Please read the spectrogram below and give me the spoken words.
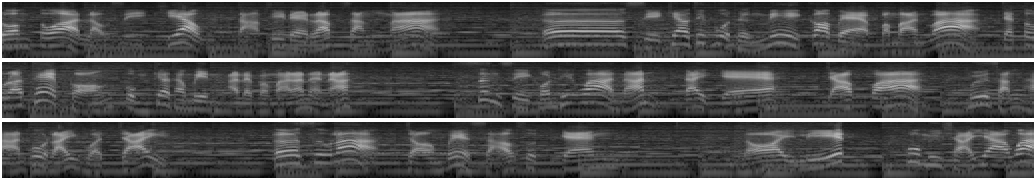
รวมตัวเหล่าสีเขี้ยวตามที่ได้รับสั่งมา เออสีเขี้ยวที่พูดถึงนี่ก็แบบประมาณว่าจตุรเทพของกลุ่มเขี้ยวทมินอะไรประมาณนั้นนะนะ ซึ่งสี่คนที่ว่านั้นได้แก่จาฟ้า มือสังหารผู้ไร้หัวใจ เออซูล่าจอมเวทสาวสุดแกงลอยลีดผู้มีฉายาว่า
